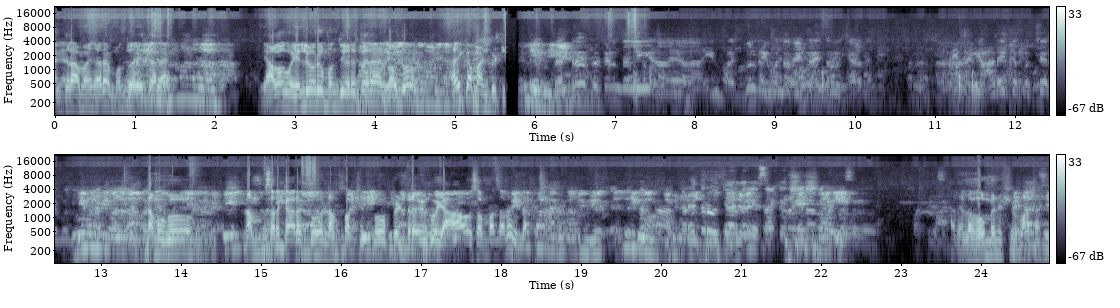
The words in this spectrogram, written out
ಸಿದ್ದರಾಮಯ್ಯನವರೇ ಮುಂದುವರಿತಾರೆ. ಯಾವಾಗ ಎಲ್ಲಿವರೆಗೂ ಮುಂದುವರಿತಾರೆ ಅನ್ನೋದು ಹೈಕಮಾಂಡ್ ಬಿಟ್ಟಿದ್ದು. ಪ್ರಕರಣದಲ್ಲಿ ನಮಗೂ ನಮ್ಮ ಸರ್ಕಾರಕ್ಕೂ ನಮ್ಮ ಪಕ್ಷಕ್ಕೂ ಪೆನ್ ಡ್ರೈವ್ಗೂ ಯಾವ ಸಂಬಂಧನೂ ಇಲ್ಲ. ಅದೆಲ್ಲ ಹೋಮ್ ಮಿನಿಸ್ಟರ್ ಮಾತಾಡಿ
